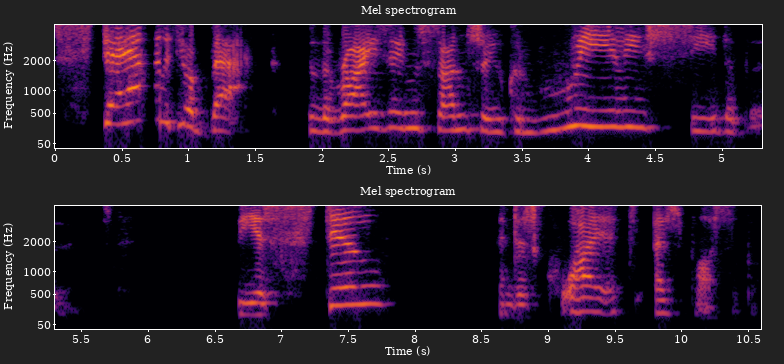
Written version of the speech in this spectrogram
Stand with your back to the rising sun so you can really see the birds. Be as still and as quiet as possible.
